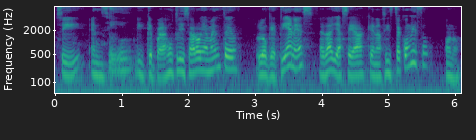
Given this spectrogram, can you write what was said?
sí, en- Sí. Y que puedas utilizar obviamente lo que tienes, ¿verdad? Ya sea que naciste con eso o no.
